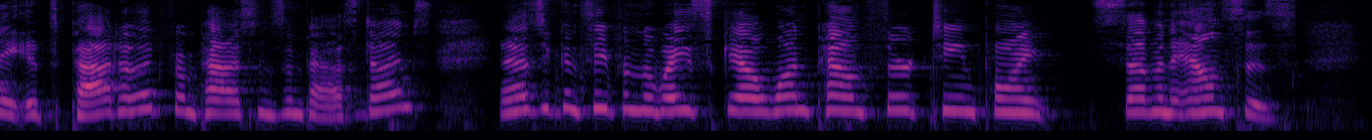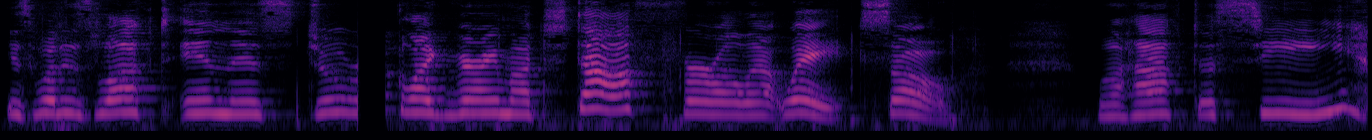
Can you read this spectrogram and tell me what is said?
Hi, it's Pat Hood from Passions and Pastimes. And as you can see from the weight scale, one pound, 13.7 ounces is what is left in this jewelry. Look like very much stuff for all that weight. So we'll have to see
